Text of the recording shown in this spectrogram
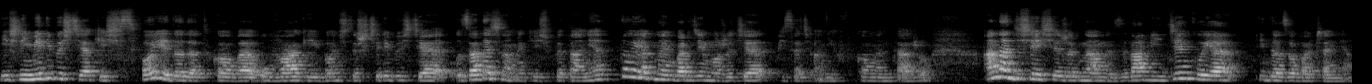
Jeśli mielibyście jakieś swoje dodatkowe uwagi, bądź też chcielibyście zadać nam jakieś pytanie, to jak najbardziej możecie pisać o nich w komentarzu. A na dzisiaj się żegnamy z Wami. Dziękuję i do zobaczenia.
